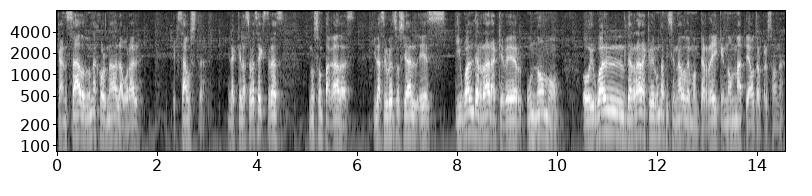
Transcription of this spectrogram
cansado de una jornada laboral exhausta, en la que las horas extras no son pagadas y la seguridad social es igual de rara que ver un gnomo o igual de rara que ver un aficionado de Monterrey que no mate a otra persona.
